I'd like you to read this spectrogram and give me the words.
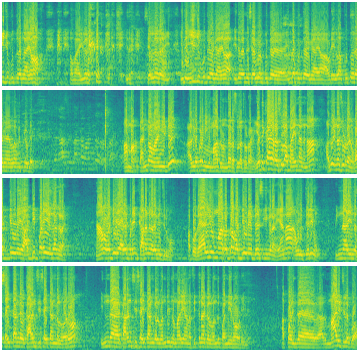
ஈஜிப்து வெங்காயம். ஆமாம் இவர் இது செல்லூர் இது ஈஜிப்து வெங்காயம் இது வந்து செல்லூர் புத்து இந்த புத்து வெங்காயம் அப்படின்லாம் புத்தூர் வெங்காயம் எல்லாம் விற்க ஆமாம் தங்கம் வாங்கிட்டு அதுக்கப்புறம் நீங்கள் மாற்றணும் தான் ரசூலா சொல்கிறாங்க எதுக்காக ரசூலா பயந்தாங்கன்னா அதுவும் என்ன சொல்கிறாங்க வட்டியுடைய அடிப்படை இதுதாங்கிறாங்க. நாம வட்டியுடைய அடிப்படையின் கடன் வழங்கி வச்சிருக்கோம். அப்போ வேல்யூ மாறுறது தான் வட்டியுடைய பேசிக்கிறாங்க ஏன்னா அவங்களுக்கு தெரியும். பின்னாடி இந்த சைத்தான்கள் கரன்சி சைத்தான்கள் வரும். இந்த கரன்சி சைத்தான்கள் வந்து இந்த மாதிரியான ஃபித்னாக்கள் வந்து பண்ணிடும் அப்படின்னு. அப்போ இந்த அது மாறிச்சுல இப்போ.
